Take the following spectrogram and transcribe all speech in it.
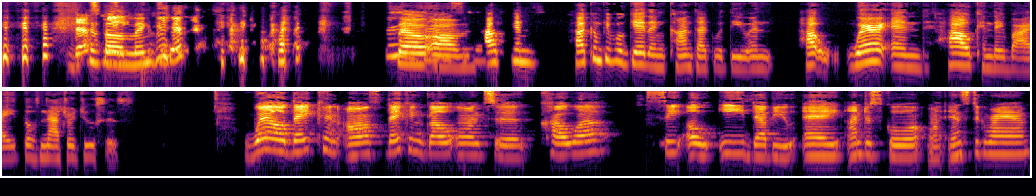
That's so me. so, um, how can how can people get in contact with you, and how, where, and how can they buy those natural juices? Well, they can also they can go on to Coewa C O E W A underscore on Instagram,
